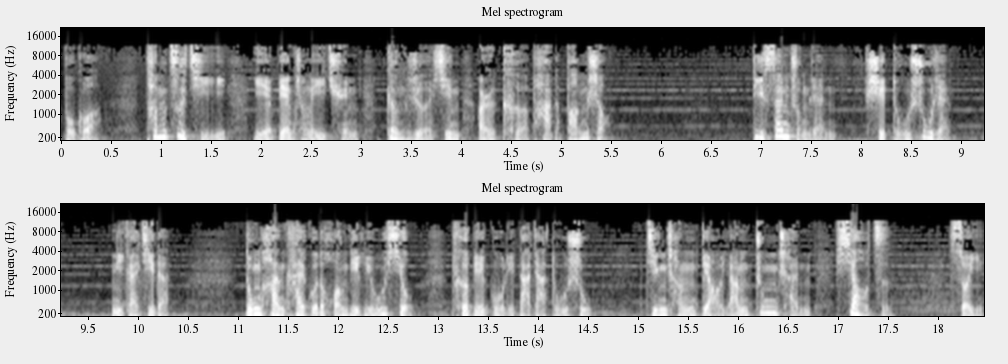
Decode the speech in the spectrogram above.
不过。他们自己也变成了一群更热心而可怕的帮手。第三种人是读书人，你该记得，东汉开国的皇帝刘秀特别鼓励大家读书，经常表扬忠臣孝子，所以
